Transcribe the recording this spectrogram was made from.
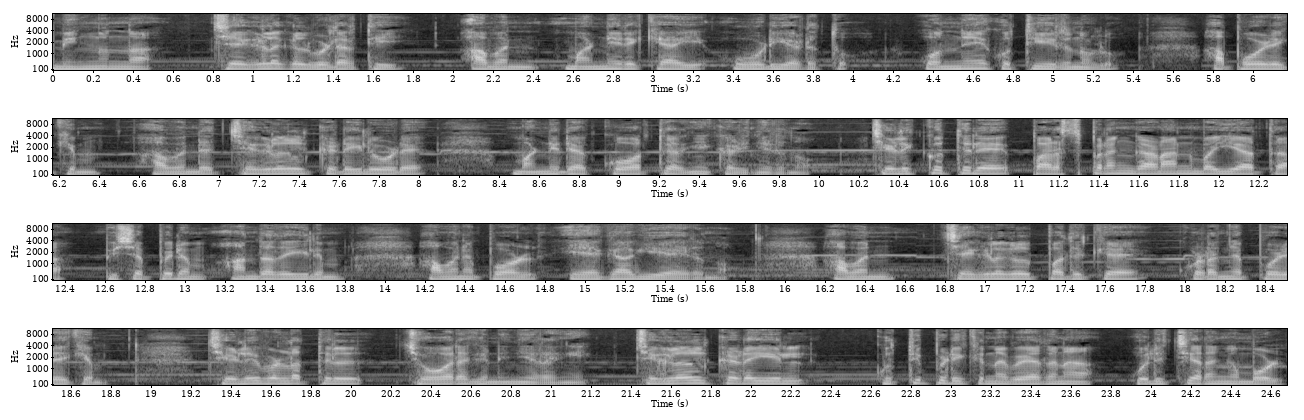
മിങ്ങുന്ന ചെകിളകൾ വിടർത്തി അവൻ മണ്ണിരയ്ക്കായി ഓടിയെടുത്തു. ഒന്നേ കുത്തിയിരുന്നുള്ളൂ. അപ്പോഴേക്കും അവന്റെ ചെകിളുകൾക്കിടയിലൂടെ മണ്ണിര കോർത്തിറങ്ങിക്കഴിഞ്ഞിരുന്നു. ചെളിക്കുത്തിലെ പരസ്പരം കാണാൻ വയ്യാത്ത വിശപ്പിലും അന്ധതയിലും അവനപ്പോൾ ഏകാഗിയായിരുന്നു. അവൻ ചെകിളുകൾ പതുക്കെ കുടഞ്ഞപ്പോഴേക്കും ചെളിവെള്ളത്തിൽ ചോര കിനിഞ്ഞിറങ്ങി ചെകിളുകൾക്കിടയിൽ കുത്തിപ്പിടിക്കുന്ന വേദന ഒലിച്ചിറങ്ങുമ്പോൾ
